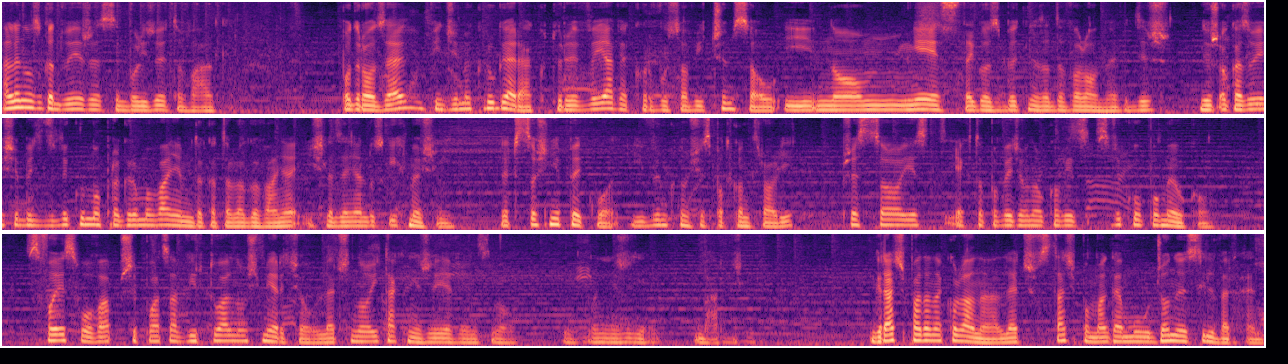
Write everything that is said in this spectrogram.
ale no zgaduje, że symbolizuje to walkę. Po drodze widzimy Krugera, który wyjawia Korwusowi czym są i no nie jest z tego zbytnio zadowolony, gdyż, gdyż okazuje się być zwykłym oprogramowaniem do katalogowania i śledzenia ludzkich myśli. Lecz coś nie pykło i wymknął się spod kontroli, przez co jest, jak to powiedział naukowiec, zwykłą pomyłką. Swoje słowa przypłaca wirtualną śmiercią, lecz no i tak nie żyje, więc no, no nie żyje bardziej. Gracz pada na kolana, lecz wstać pomaga mu Johnny Silverhand.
